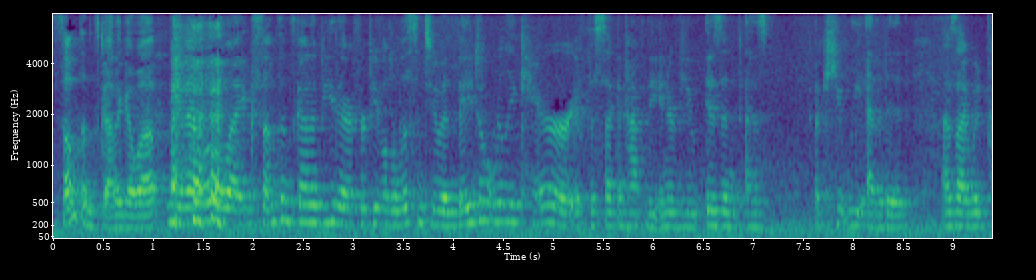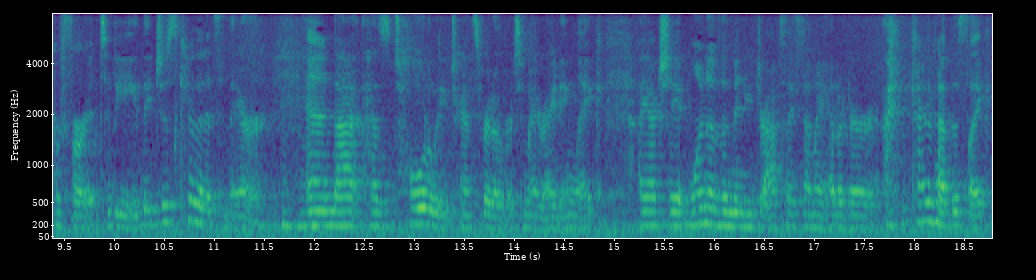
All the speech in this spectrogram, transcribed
something's got to go up, you know, like something's got to be there for people to listen to, and they don't really care if the second half of the interview isn't as acutely edited as I would prefer it to be. They just care that it's there. Mm-hmm. And that has totally transferred over to my writing. Like, I actually, at one of the mini drafts I sent my editor, I kind of had this like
